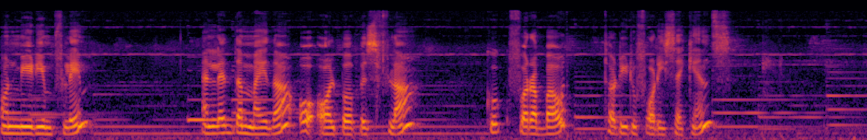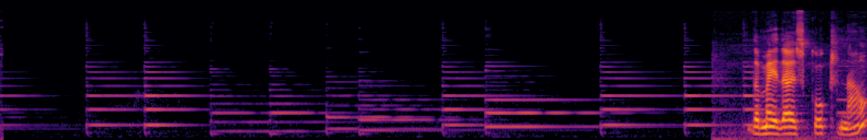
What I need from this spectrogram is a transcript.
on medium flame and let the maida or all-purpose flour cook for about 30 to 40 seconds. The maida is cooked now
